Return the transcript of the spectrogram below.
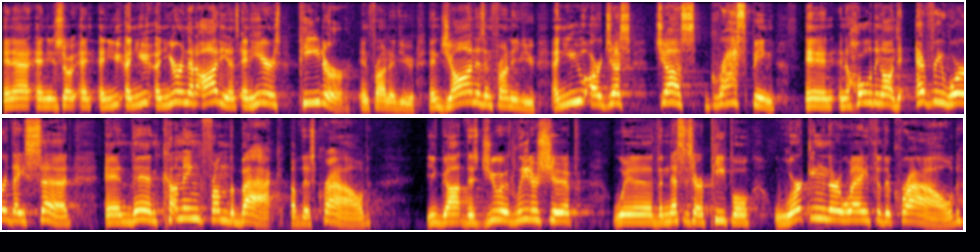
and, uh, and so and, and you and you and you're in that audience, and here's Peter in front of you, and John is in front of you, and you are just just grasping and, and holding on to every word they said. And then coming from the back of this crowd, you've got this Jewish leadership with the necessary people working their way through the crowd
